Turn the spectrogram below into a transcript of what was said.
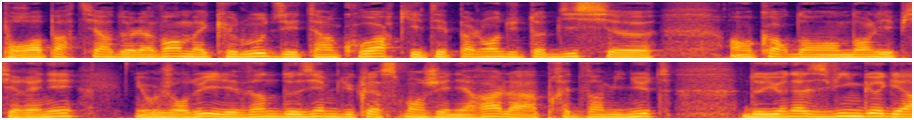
pour repartir de l'avant. Michael Woods était un coureur qui était pas loin du top 10 encore dans, dans les Pyrénées, et aujourd'hui il est 22e du classement général à près 20 minutes de Jonas Vingegaard.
